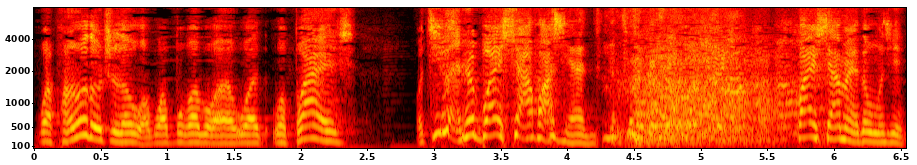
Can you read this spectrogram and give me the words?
我朋友都知道我，我我我我我不爱，我基本上不爱瞎花钱，不爱瞎买东西。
